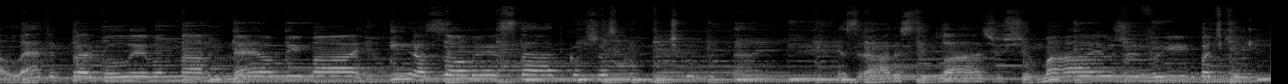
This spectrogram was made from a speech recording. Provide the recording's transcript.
Але тепер, коли вона мене обіймає і разом із татком щось про внучку питає, я з радості плачу, що маю живих батьків.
